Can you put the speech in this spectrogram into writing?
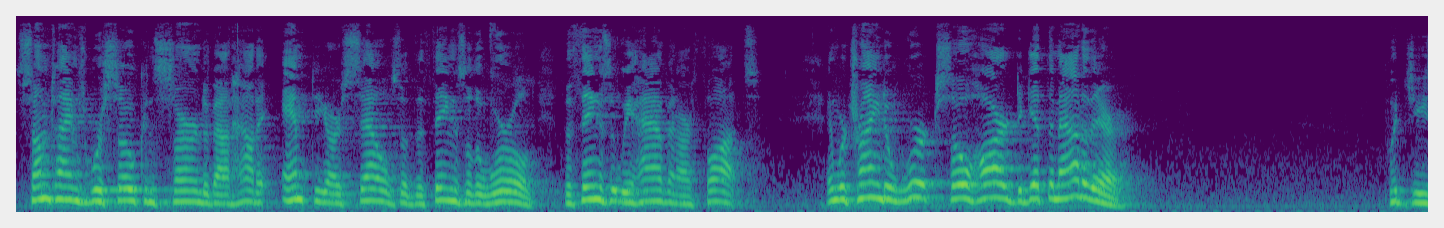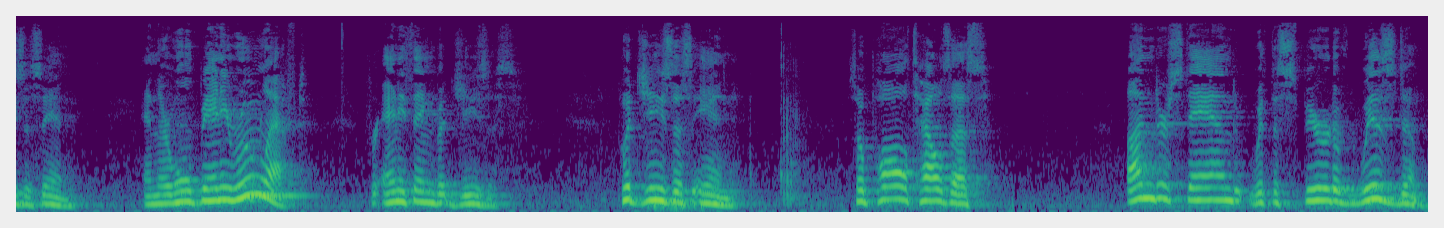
Sometimes we're so concerned about how to empty ourselves of the things of the world, the things that we have in our thoughts. And we're trying to work so hard to get them out of there. Put Jesus in, and there won't be any room left for anything but Jesus. Put Jesus in. So Paul tells us understand with the spirit of wisdom,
